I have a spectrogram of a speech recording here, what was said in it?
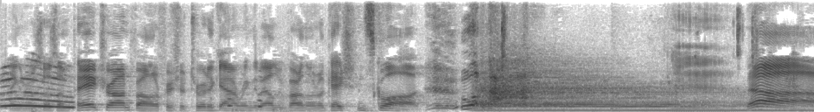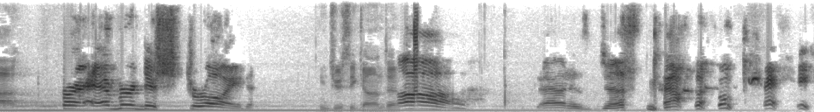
you to us on Patreon, follow our official Twitter account, ring the bell to be part of the notification squad. Ah, Forever destroyed. juicy content. Ah, that is just not okay.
